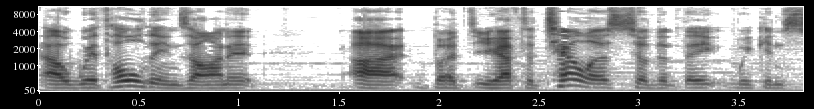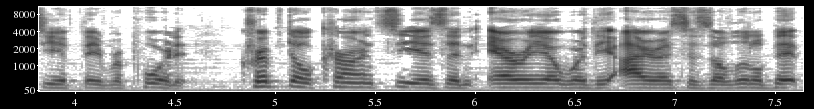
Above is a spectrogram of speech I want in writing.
uh, withholdings on it uh, but you have to tell us so that they we can see if they report it. Cryptocurrency is an area where the IRS is a little bit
